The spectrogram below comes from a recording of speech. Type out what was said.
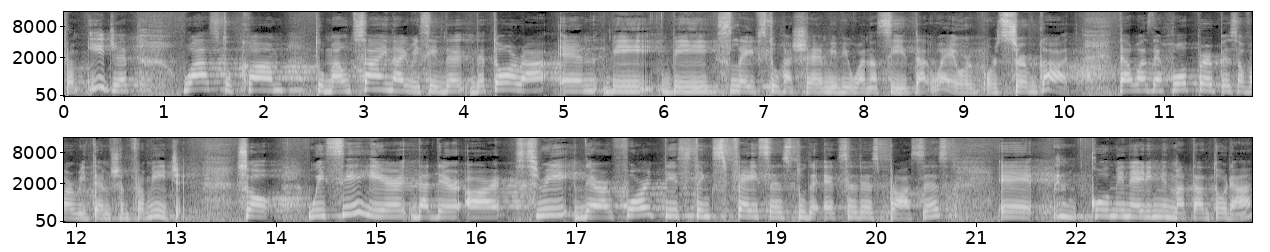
from Egypt was to come to Mount Sinai, receive the, the Torah, and be, be slaves to Hashem, if you want to see it that way, or, or serve God. That was the whole purpose of our redemption from Egypt. So we see here that there are three, there are four distinct phases to the Exodus process, uh, culminating in Matan Torah.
